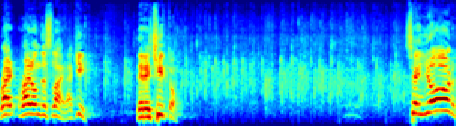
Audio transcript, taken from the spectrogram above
right, right on this line, aquí, derechito. Señor,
